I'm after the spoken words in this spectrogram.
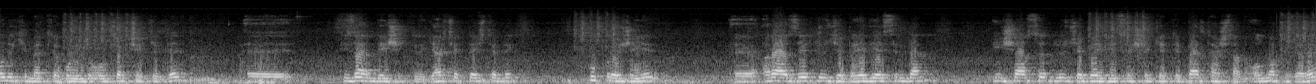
12 metre boyunda olacak şekilde e, dizayn değişikliğini gerçekleştirdik. Bu projeyi e, arazi Düzce Belediyesi'nden inşası Düzce Belediyesi şirketi Beltaş'tan olmak üzere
